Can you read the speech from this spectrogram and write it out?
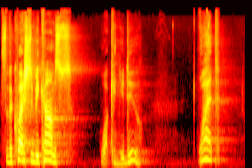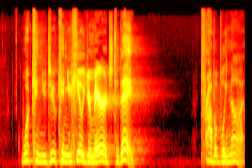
So the question becomes what can you do? What? What can you do? Can you heal your marriage today? Probably not.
